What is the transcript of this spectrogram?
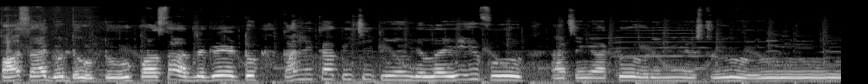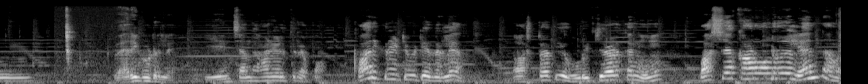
ಪಾಸ್ ಆಗೋ ಡೌಟು ಪಾಸ್ ಆದ್ರೆ ಗ್ರೇಟು ಕಾಲಿ ಕಾಪಿ ಚೀಟಿ ಹಂಗೆ ಲೈಫು ಆಚೆಂಗ ಹಾಕೋರು ಮೇಸ್ಟ್ರು ವೆರಿ ಗುಡ್ ರೀ. ಏನ್ ಚಂದ ಹಾಡು ಹೇಳ್ತೀರಪ್ಪ. ಭಾರಿ ಕ್ರಿಯೇಟಿವಿಟಿ ಅದ್ರಲ್ಲೇ. ಅಷ್ಟೊತ್ತಿಗೆ ಹುಡುಕಿಯಾಡ್ತಾನಿ ಭಾಷೆ ಕಾಣುವಲ್ರಲ್ಲಿ ಅಂತ ನಾನು?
